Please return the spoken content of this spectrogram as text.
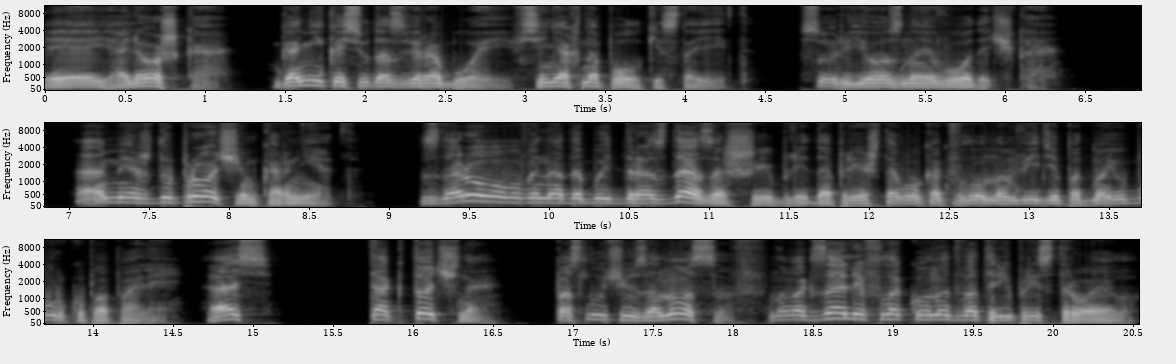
Эй, Алешка, гони-ка сюда зверобой, в сенях на полке стоит. Серьезная водочка. А между прочим, Корнет, здорового вы, надо быть, дрозда зашибли, да прежде того, как в лунном виде под мою бурку попали. Ась? Так точно. По случаю заносов на вокзале флакона два-три пристроил.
